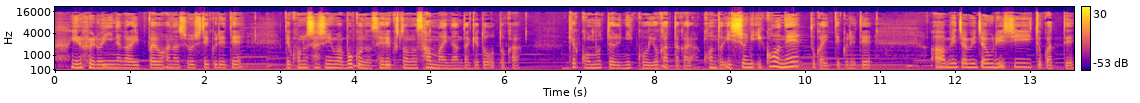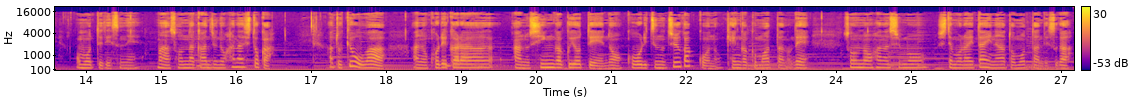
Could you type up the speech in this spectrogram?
いろいろ言いながらいっぱいお話をしてくれて。でこの写真は僕のセレクトの3枚なんだけどとか結構思ったより日光良かったから今度一緒に行こうねとか言ってくれてあめちゃめちゃ嬉しいとかって思ってですね。まあそんな感じの話とか。あと今日はあのこれからあの進学予定の公立の中学校の見学もあったのでそんなお話もしてもらいたいなと思ったんですが、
